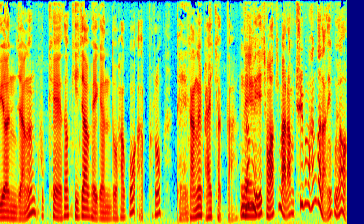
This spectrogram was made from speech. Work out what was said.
위원장은 국회에서 기자회견도 하고 앞으로 대강을 밝혔다. 네. 그러면 이제 정확히 말하면 출범한 건 아니고요.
